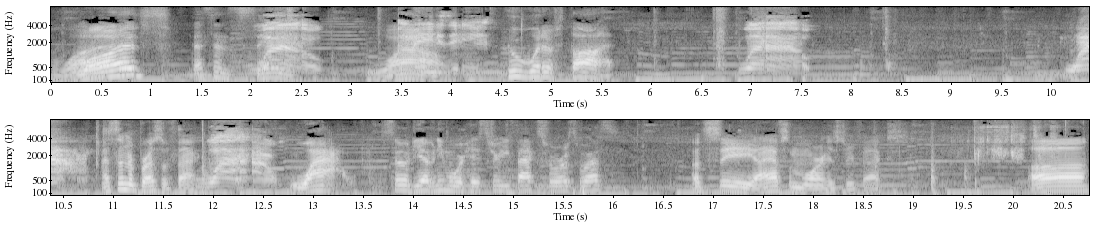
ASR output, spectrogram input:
What? That's insane. Wow. Wow. Amazing. Who would have thought? Wow. Wow. That's an impressive fact. Wow. Wow. So, do you have any more history facts for us, Wes? Let's see. I have some more history facts. Uh,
